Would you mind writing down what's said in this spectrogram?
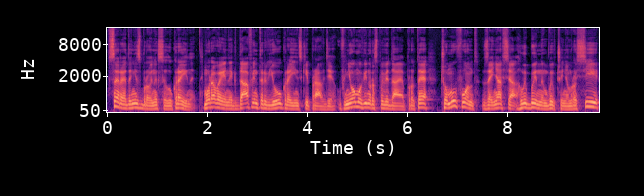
всередині збройних сил України. Муравейник дав інтерв'ю Українській правді. В ньому він розповідає про те, чому фонд зайнявся глибинним вивченням Росії,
